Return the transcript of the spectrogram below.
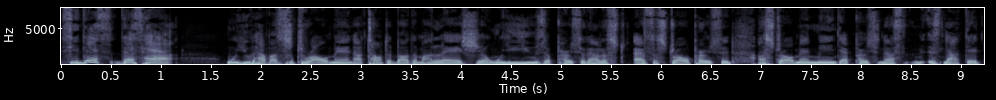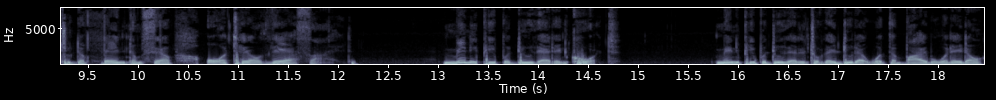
See, that's, that's how when you have a straw man, I talked about in my last show, when you use a person as, as a straw person, a straw man means that person is not there to defend themselves or tell their side. Many people do that in court. Many people do that in court. They do that with the Bible when they don't.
